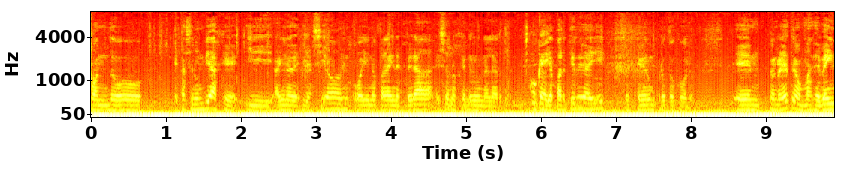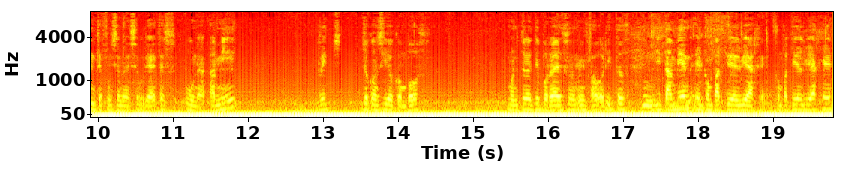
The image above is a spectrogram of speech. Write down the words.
cuando estás en un viaje y hay una desviación o hay una parada inesperada, eso nos genera una alerta. Okay. Y a partir de ahí se genera un protocolo. Eh, pero en realidad tenemos más de 20 funciones de seguridad. Esta es una. A mí, Rich, yo coincido con vos. Monitoreo de tiempo real es uno de mis favoritos. Y también el compartir el viaje. Compartir el viaje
